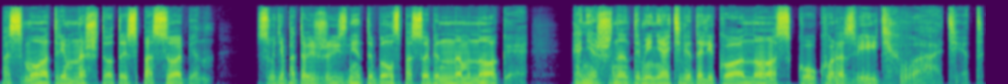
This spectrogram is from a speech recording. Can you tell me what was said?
Посмотрим, на что ты способен. Судя по той жизни, ты был способен на многое. Конечно, до меня тебе далеко, но скуку развеять хватит.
